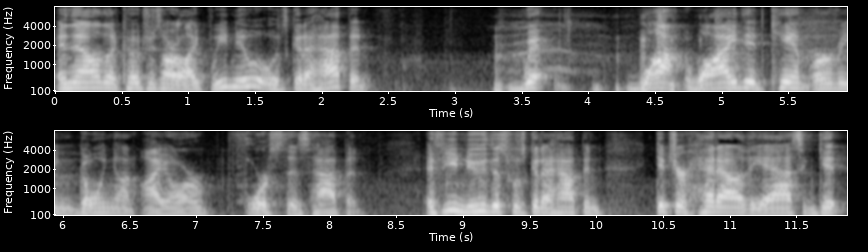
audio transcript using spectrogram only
and now the coaches are like, we knew it was going to happen. Where, why why did Cam Erving going on IR force this happen? If you knew this was going to happen, get your head out of the ass and get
